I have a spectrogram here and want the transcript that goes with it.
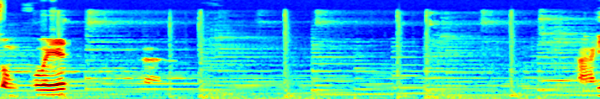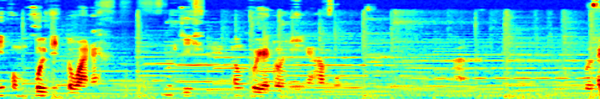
ส่งเควส อันนี้ผมคุยผิดตัวนะเมื่อกี้ต้องคุยกับตัวนี้นะครับผมคุยไป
